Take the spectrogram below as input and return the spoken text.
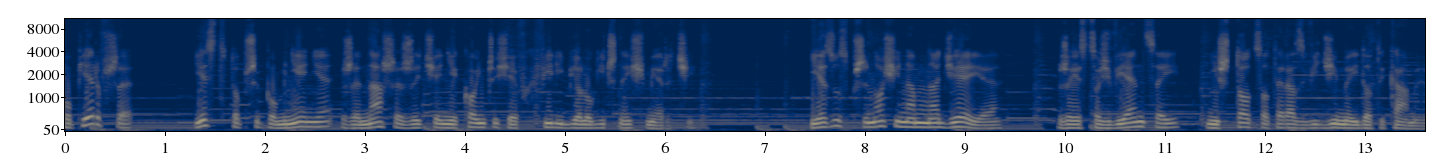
Po pierwsze, jest to przypomnienie, że nasze życie nie kończy się w chwili biologicznej śmierci. Jezus przynosi nam nadzieję, że jest coś więcej niż to, co teraz widzimy i dotykamy.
